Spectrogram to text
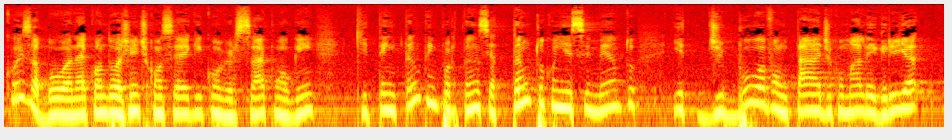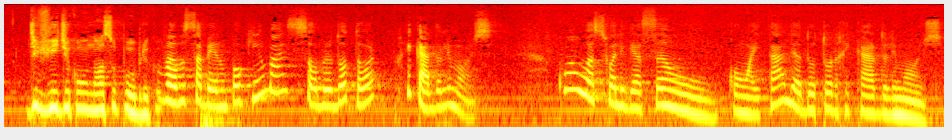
coisa boa, né? Quando a gente consegue conversar com alguém que tem tanta importância, tanto conhecimento e de boa vontade, com uma alegria, divide com o nosso público. Vamos saber um pouquinho mais sobre o doutor Ricardo Limonge. Qual a sua ligação com a Itália, doutor Ricardo Limonge?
